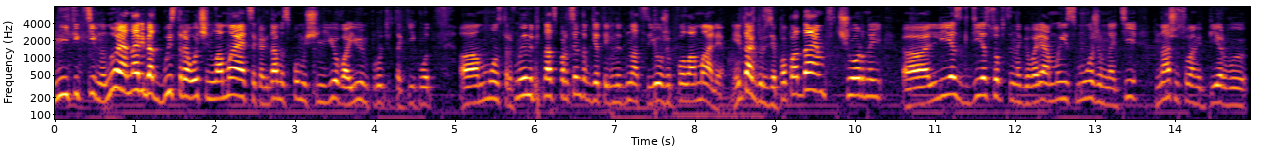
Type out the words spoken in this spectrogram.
неэффективно. Ну и она, ребят, быстро очень ломается, когда мы с помощью нее воюем против таких вот а, монстров. Мы на 15% где-то или на 12% ее уже поломали. Итак, друзья, попадаем в черный а, лес, где, собственно говоря, мы сможем найти нашу с вами первую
